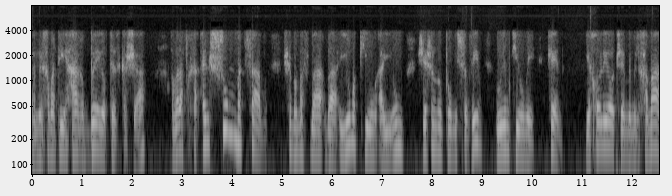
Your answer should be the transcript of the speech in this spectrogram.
והמלחמה תהיה הרבה יותר קשה, אבל אף אין שום מצב שבאיום הקיום, האיום שיש לנו פה מסביב הוא איום קיומי. כן, יכול להיות שבמלחמה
